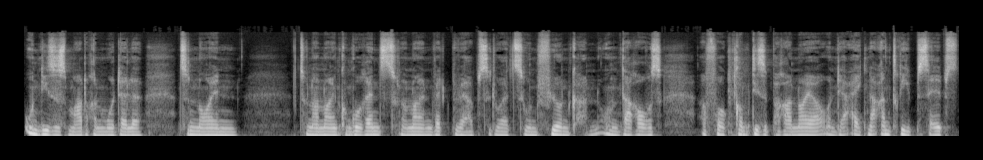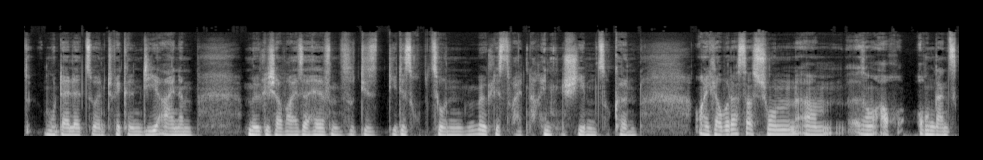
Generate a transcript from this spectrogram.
und diese smarteren Modelle zu neuen zu einer neuen Konkurrenz, zu einer neuen Wettbewerbssituation führen kann. Und daraus erfolgt, kommt diese Paranoia und der eigene Antrieb, selbst Modelle zu entwickeln, die einem möglicherweise helfen, so die, die Disruption möglichst weit nach hinten schieben zu können. Und ich glaube, dass das schon ähm, also auch, auch ein ganz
